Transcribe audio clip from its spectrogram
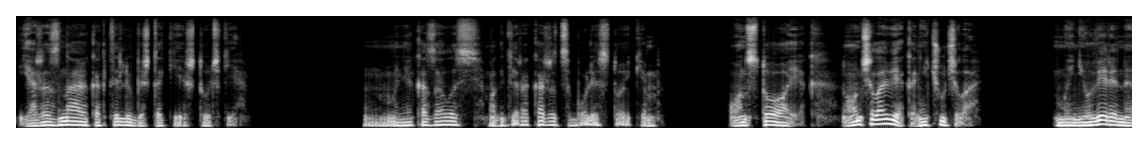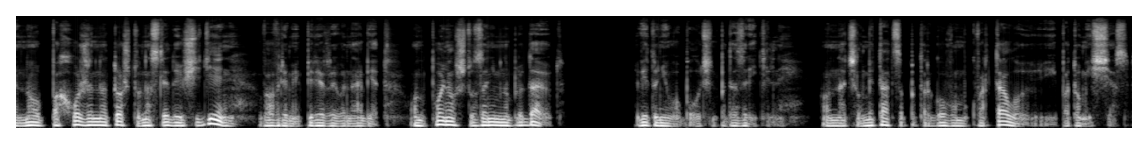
Я же знаю, как ты любишь такие штучки». Мне казалось, Магдир окажется более стойким. Он стоек, но он человек, а не чучело. Мы не уверены, но похоже на то, что на следующий день, во время перерыва на обед, он понял, что за ним наблюдают. Вид у него был очень подозрительный. Он начал метаться по торговому кварталу и потом исчез.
